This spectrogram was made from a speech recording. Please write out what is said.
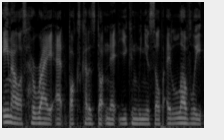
Email us hooray at boxcutters.net. You can win yourself a lovely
